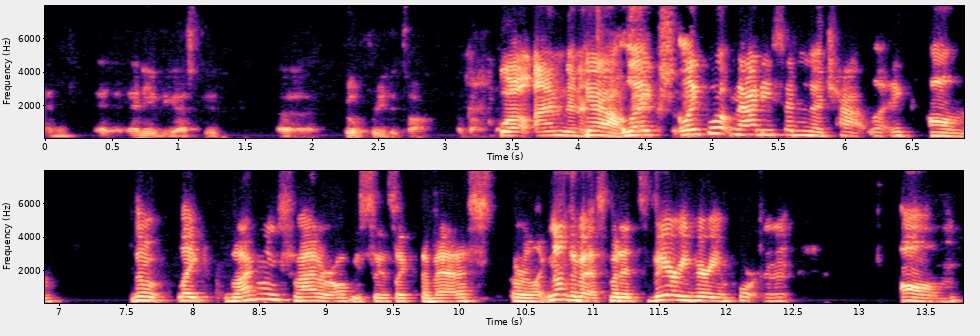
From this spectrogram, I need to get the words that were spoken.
and a- any of you guys could uh, feel free to talk. Well, I'm gonna yeah, like actually. like what Maddie said in the chat, like um the like Black Lives Matter obviously is like the best or like not the best, but it's very, very important. Um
